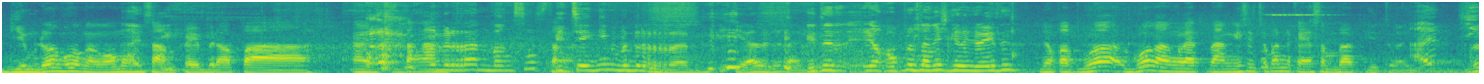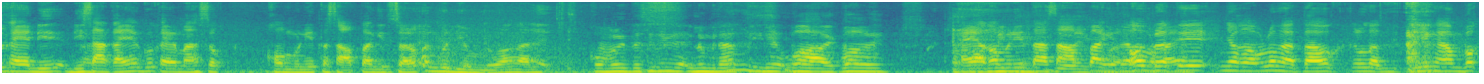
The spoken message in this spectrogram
diem doang gue nggak ngomong sampai berapa setengah Beneran bangsat, dicengin beneran. iya beneran Itu nyokap lu nangis gara-gara itu? nyokap gue gue nggak ngeliat nangisnya cuman kayak sembab gitu aja gue kayak di disangkanya gue kayak masuk komunitas apa gitu soalnya kan gue diem doang kan Komunitas ini Illuminati dia. Wah, Iqbal kayak komunitas apa gitu Oh berarti nyokap lu nggak tahu kalau dia ngambek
